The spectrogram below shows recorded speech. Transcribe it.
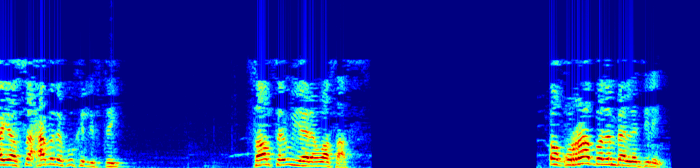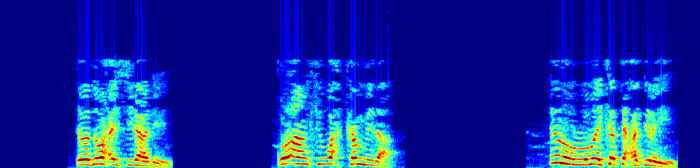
ayaa saxaabada ku keliftay sababtay u yeeleen waa saas. Oo quraab badan baa la dilay. Dabeedna waxay is yidhaahdeen qur'aankii wax ka mida inuu lumay ka taxadirayeen.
